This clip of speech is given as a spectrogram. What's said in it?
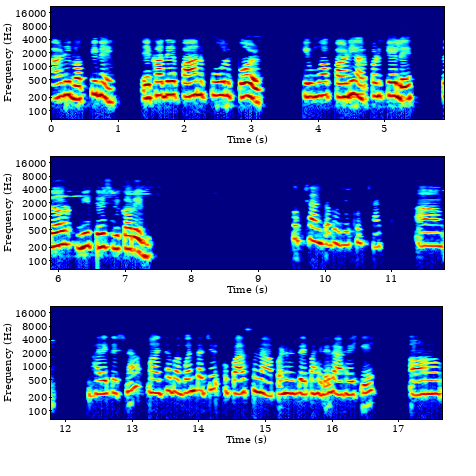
आणि भक्तीने एखादे पान फूल फळ किंवा पाणी अर्पण केले तर मी ते स्वीकारेन. खूप छान प्रभूजी खूप छान. हरे कृष्णा माझ्या भगवंताची उपासना आपण जे पाहिलेलं आहे की अं,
